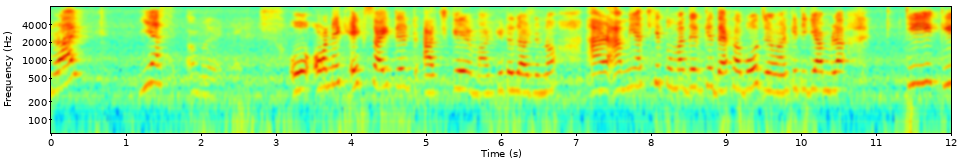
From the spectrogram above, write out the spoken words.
রাইট ইয়েস ও অনেক এক্সাইটেড আজকে মার্কেটে যাওয়ার জন্য। আর আমি আজকে তোমাদেরকে দেখাবো যে মার্কেটে গিয়ে আমরা কি কি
